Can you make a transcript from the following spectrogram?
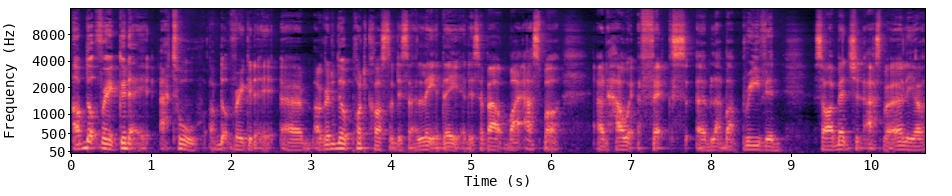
I'm not very good at it at all. I'm not very good at it. Um, I'm going to do a podcast on this at a later date, and it's about my asthma and how it affects um, like my breathing. So I mentioned asthma earlier,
